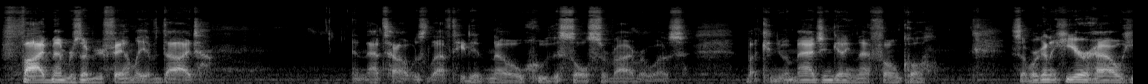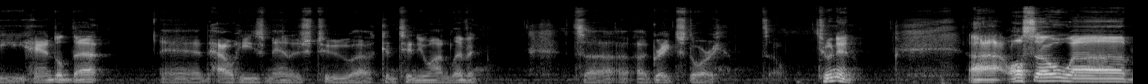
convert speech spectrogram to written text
Five members of your family have died. And that's how it was left. He didn't know who the sole survivor was. But can you imagine getting that phone call? So we're going to hear how he handled that and how he's managed to uh, continue on living. It's a, a, great story. So tune in. Uh, also, uh,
